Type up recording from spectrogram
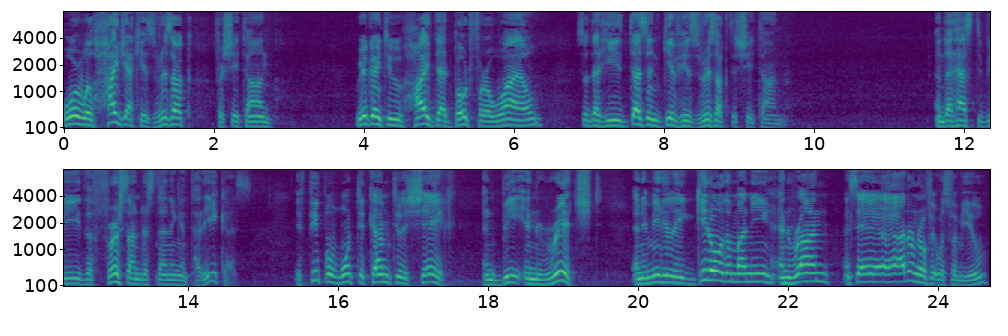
or will hijack his rizq for shaitan. We're going to hide that boat for a while so that he doesn't give his rizq to shaitan. And that has to be the first understanding in tariqas. If people want to come to a shaykh and be enriched and immediately get all the money and run and say, I don't know if it was from you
